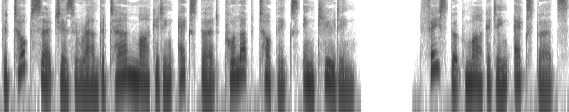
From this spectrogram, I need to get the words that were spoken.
The top searches around the term marketing expert pull up topics including Facebook marketing experts,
